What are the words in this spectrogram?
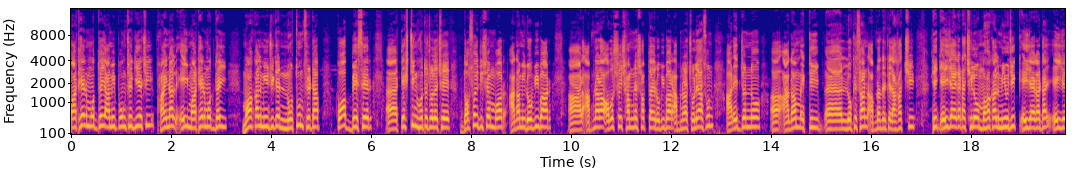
মাঠের মধ্যেই আমি পৌঁছে গিয়েছি ফাইনাল এই মাঠের মধ্যেই মহাকাল মিউজিকের নতুন সেট পপ বেসের টেস্টিং হতে চলেছে দশই ডিসেম্বর, আগামী রবিবার। আর আপনারা অবশ্যই সামনের সপ্তাহে রবিবার আপনারা চলে আসুন। আর এর জন্য আগাম একটি লোকেশান আপনাদেরকে দেখাচ্ছি। ঠিক এই জায়গাটা ছিল মহাকাল মিউজিক এই জায়গাটায়, এই যে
